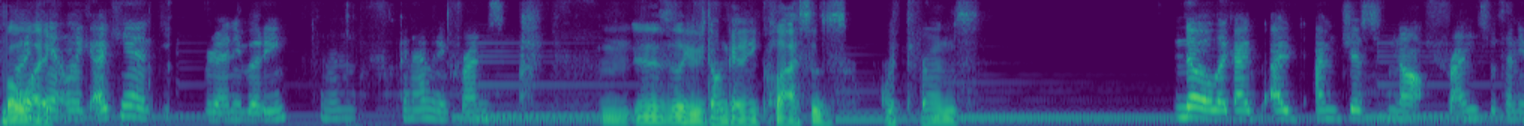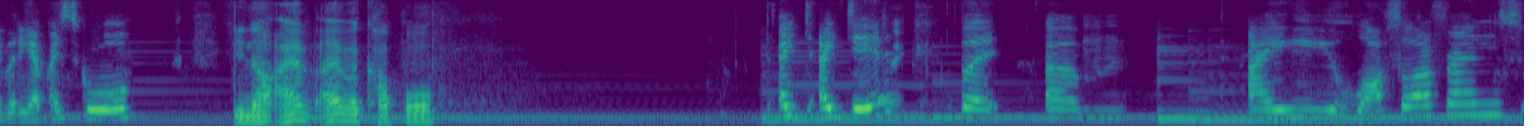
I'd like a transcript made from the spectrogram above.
but I like can't like I can't hurt anybody. I don't fucking have any friends. mm, and it's like if you don't get any classes with friends No, like I, I I'm just not friends with anybody at my school. you know i have i have a couple I I did, like but um I lost a lot of friends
